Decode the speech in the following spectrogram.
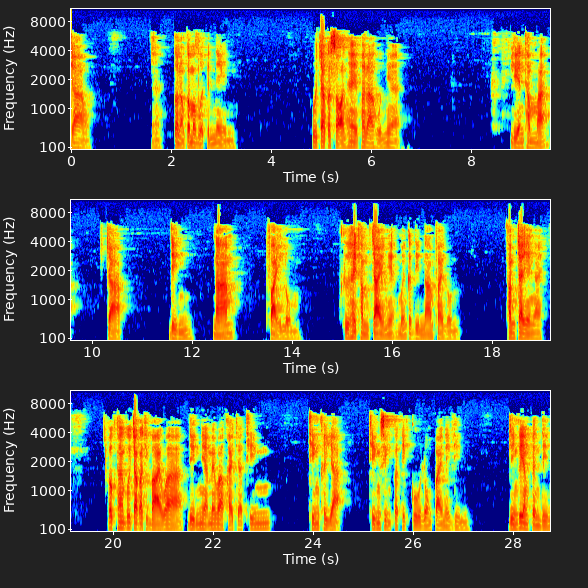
เจ้านะตอนหลังก็มาบวชเป็นเนนพระเจ้าก็สอนให้พระราหุลเนี่ย เรียนธรรมะจากดินน้ำ ไฟลม คือให้ทำใจเนี่ยเหมือนกับดินน้ำไฟลมทำใจยังไง ก็ท่านพระเจ้าอธิบายว่าดินเนี่ยไม่ว่าใครจะทิ้งทิ้งขยะ ทิ้งสิ่งปฏิกูลลงไปในดิน ดินก็ยังเป็นดิน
